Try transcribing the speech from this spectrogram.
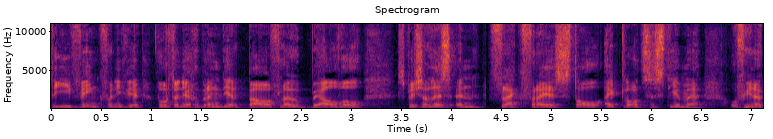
die wenk van die week word aan jou gebring deur Powerflow Belwel, spesialis in vlekvrye staal uitlaatstelsels. Of jy nou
